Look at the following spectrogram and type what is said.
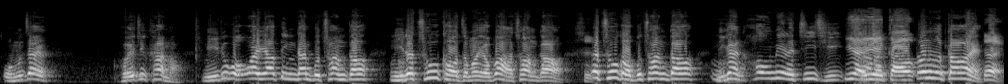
我们在。回去看嘛，你如果外销订单不创高，你的出口怎么有办法创高？是，那出口不创高，你看后面的基期越来越高，都那么高哎。对，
